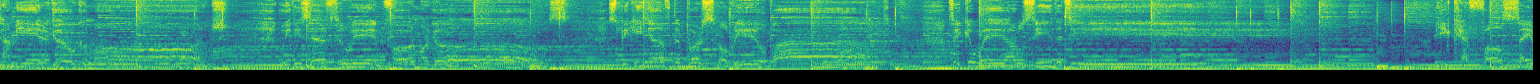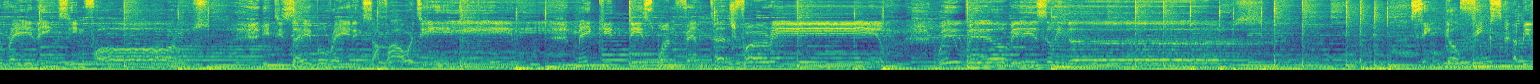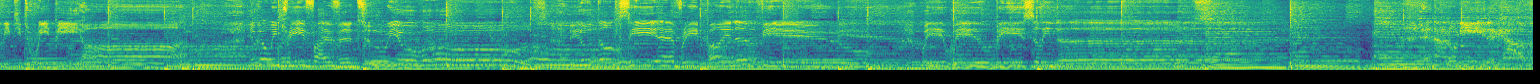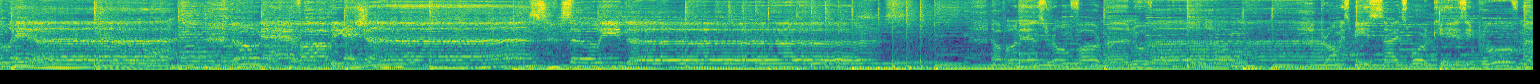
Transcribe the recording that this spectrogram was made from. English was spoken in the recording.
amigo on. We deserve to win for more goals. Speaking of the personal real part. Take away I will see the team Be careful, say ratings in It disable ratings of our team. Make it this one vintage for him. We will be cylinders Single fix, ability to read beyond. You go in 3, 5, and 2, you besides work is improvement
